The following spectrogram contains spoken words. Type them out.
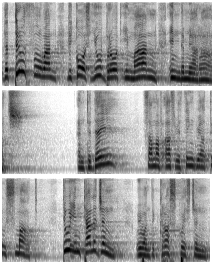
the truthful one, because you brought Iman in the Mi'raj. And today, some of us, we think we are too smart, too intelligent. We want to cross question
